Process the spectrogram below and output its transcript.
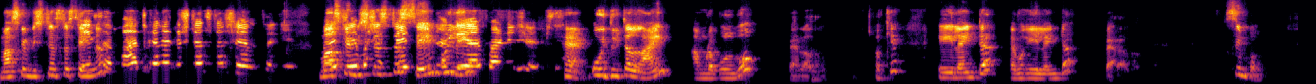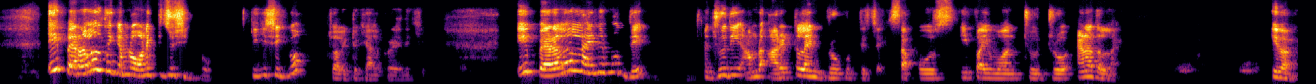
মাঝখানে ডিস্টেন্সটা সেম না? মাঝখানে ডিসটেন্সটা সেম থাকে। মাঝখানে ডিস্টেন্সটা সেম হইলে হ্যাঁ ওই দুইটা লাইন আমরা বলব প্যারালাল ওকে এই লাইনটা এবং এই লাইনটা প্যারালাল সিম্পল এই প্যারালাল থেকে আমরা অনেক কিছু শিখব। কি কি শিখব? চলো একটু খেয়াল করে দেখি। এই প্যারালাল লাইনের মধ্যে যদি আমরা আরেকটা লাইন ড্র করতে চাই suppose if I want to draw another line এভাবে।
